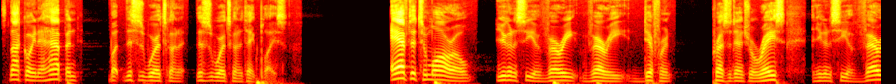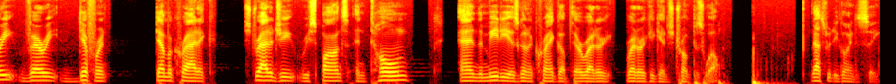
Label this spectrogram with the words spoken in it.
it's not going to happen, but this is where it's going to this is where it's going to take place. After tomorrow, you're going to see a very, very different presidential race, and you're going to see a very, very different Democratic strategy, response, and tone. And the media is going to crank up their rhetoric, rhetoric against Trump as well. That's what you're going to see.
